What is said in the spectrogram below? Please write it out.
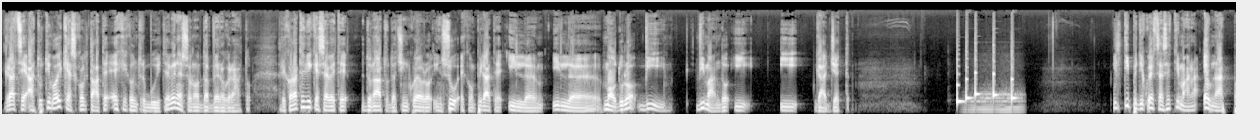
Grazie a tutti voi che ascoltate e che contribuite, ve ne sono davvero grato. Ricordatevi che se avete donato da 5 euro in su e compilate il, il modulo, vi, vi mando i, i gadget. Il tip di questa settimana è un'app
